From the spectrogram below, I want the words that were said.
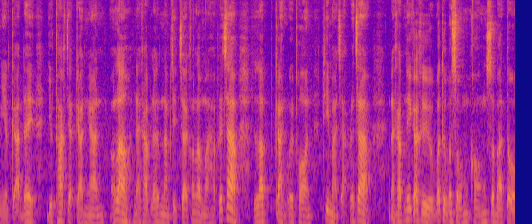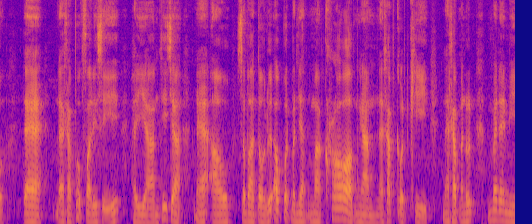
มีโอกาสได้หยุดพักจากการงานของเรานะครับ แล้วนำจิตใจของเรามาหาพระเจ้า รับการอวยพรที่มาจากพระเจ้านะครับ นี่ก็คือวัตถุประสงค์ของสบาโต แต่นะครับพวกฟาริสีพยายามที่จะนะเอาสบาโตหรือเอากฎบัญญัติมาครอบงำนะครับกดขี่นะครับ มนุษย์ไม่ได้มี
